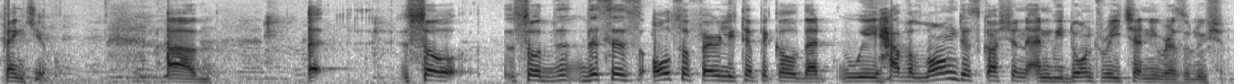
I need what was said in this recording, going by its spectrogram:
Thank you. Um, uh, so, so th- this is also fairly typical that we have a long discussion and we don't reach any resolution.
